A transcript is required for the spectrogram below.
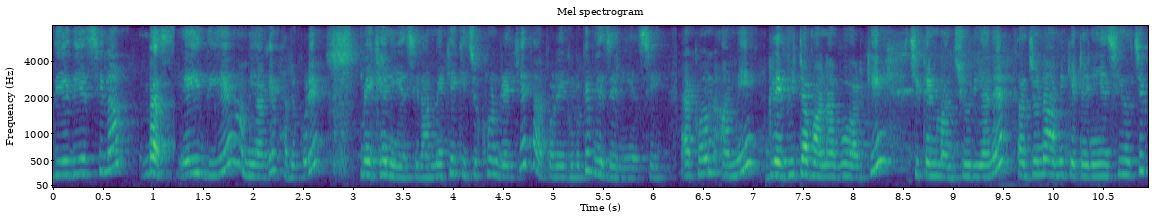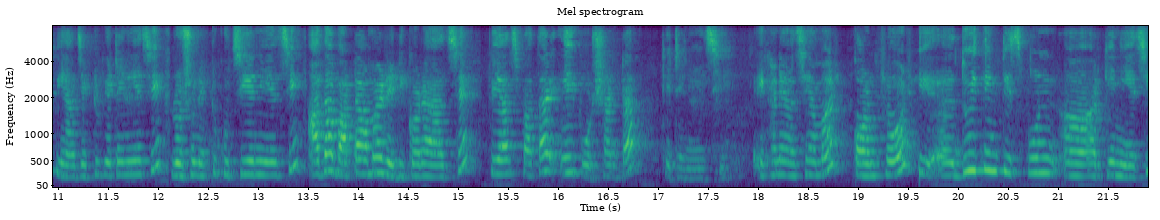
দিয়ে দিয়েছিলাম। ব্যাস, এই দিয়ে আমি আগে ভালো করে মেখে নিয়েছিলাম। মেখে কিছুক্ষণ রেখে তারপরে এগুলোকে ভেজে নিয়েছি। এখন আমি গ্রেভিটা বানাবো আর কি, চিকেন মাঞ্চুরিয়ানের। তার জন্য আমি কেটে নিয়েছি হচ্ছে পেঁয়াজ একটু কেটে নিয়েছি, রসুন একটু কুচিয়ে নিয়েছি। আদা বাটা আমার রেডি করা আছে। পেঁয়াজ পাতার এই পোর্শনটা কেটে নিয়েছি। এখানে আছে আমার কর্নফ্লোর। দুই তিন টিস্পুন আর কি নিয়েছি,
